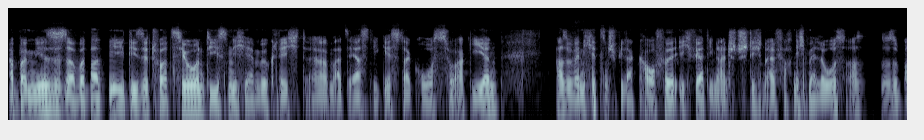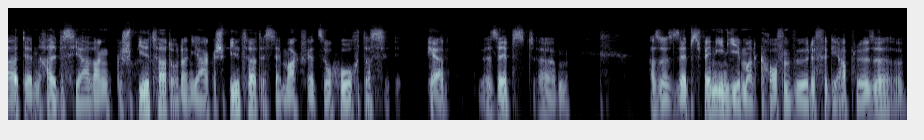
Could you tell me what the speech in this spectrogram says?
bei mir ist es aber dann die, die Situation, die es nicht ermöglicht, ähm, als Erstligist da groß zu agieren. Also, wenn ich jetzt einen Spieler kaufe, ich werde ihn ein Stich und einfach nicht mehr los. Also, sobald er ein halbes Jahr lang gespielt hat oder ein Jahr gespielt hat, ist der Marktwert so hoch, dass er selbst, ähm, also selbst wenn ihn jemand kaufen würde für die Ablöse,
